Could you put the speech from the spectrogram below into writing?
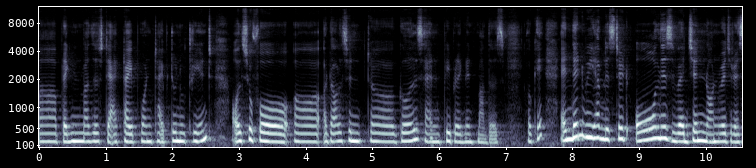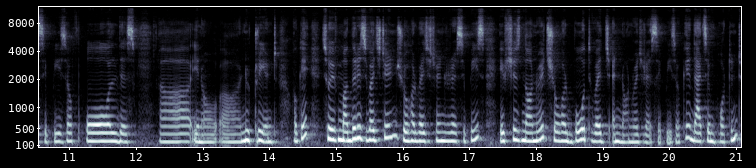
uh, pregnant mothers type 1 type 2 nutrient also for uh, adolescent uh, girls and pre-pregnant mothers okay? And then we have listed all these veg and non-veg recipes of all this uh, you know uh, nutrient okay? So if mother is vegetarian show her vegetarian recipes. If she's non-veg show her both veg and non-veg recipes okay? That's important.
